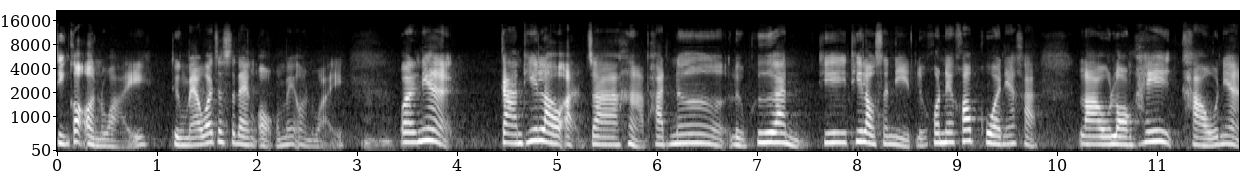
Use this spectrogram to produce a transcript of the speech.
ริงๆก็อ่อนไหว ถึงแม้ว่าจะแสดงออกว่าไม่อ่อนไหวอือฮึวันเนี่ยการที่เราอาจจะหาพาร์ทเนอร์หรือเพื่อนที่ที่เราสนิทหรือคนในครอบครัวเนี่ยค่ะ เราลองให้เขาเนี่ย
